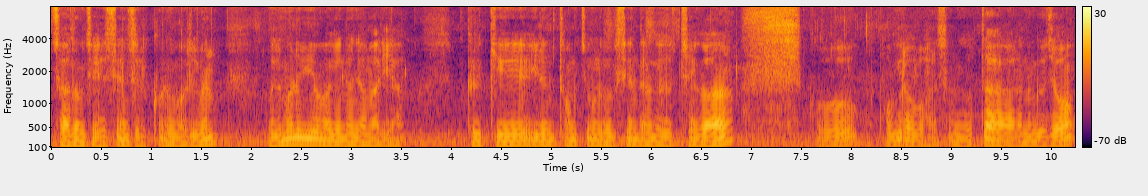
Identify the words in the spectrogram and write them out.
자동차의 센서를 끊어버리면 얼마나 위험하겠느냐 말이야. 그렇게 이런 통증을 없앤다는 것 자체가 꼭 복이라고 할 수는 없다라는 거죠.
